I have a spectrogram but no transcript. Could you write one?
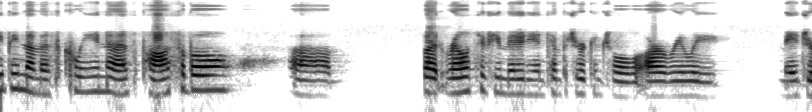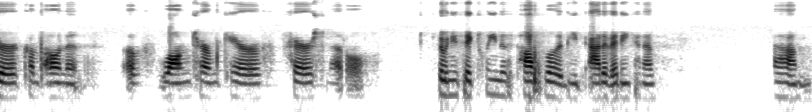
Keeping them as clean as possible, um, but relative humidity and temperature control are really major components of long-term care of ferrous metals. So when you say clean as possible, it means out of any kind of, um,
